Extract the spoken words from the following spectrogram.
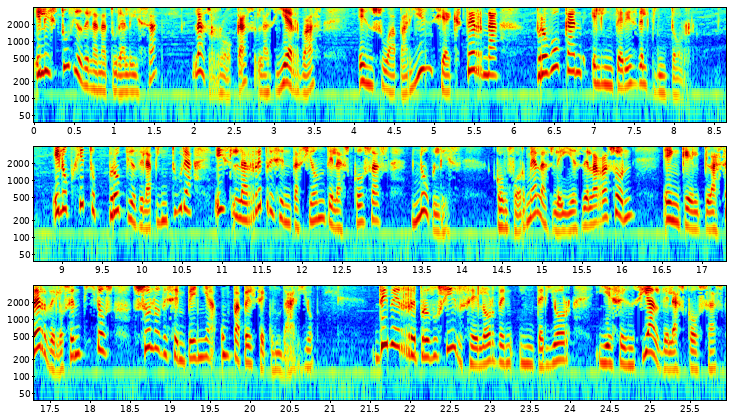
El estudio de la naturaleza, las rocas, las hierbas, en su apariencia externa, provocan el interés del pintor. El objeto propio de la pintura es la representación de las cosas nobles, conforme a las leyes de la razón, en que el placer de los sentidos sólo desempeña un papel secundario. Debe reproducirse el orden interior y esencial de las cosas,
